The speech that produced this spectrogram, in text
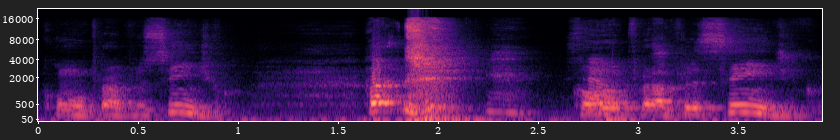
com o próprio síndico. com o próprio síndico.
